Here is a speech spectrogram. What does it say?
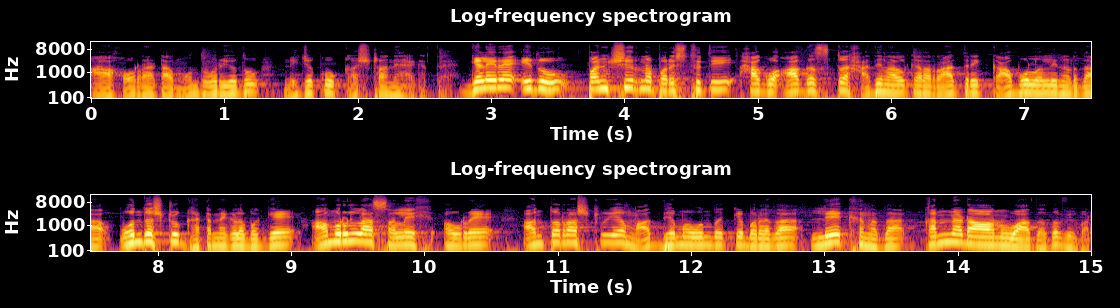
ಆ ಹೋರಾಟ ಮುಂದುವರಿಯೋದು ನಿಜಕ್ಕೂ ಕಷ್ಟನೇ ಆಗುತ್ತೆ. ಗೆಳೆಯರೆ, ಇದು ಪಂಚೀರ್ನ ಪರಿಸ್ಥಿತಿ ಹಾಗೂ ಆಗಸ್ಟ್ ಹದಿನಾಲ್ಕರ ರಾತ್ರಿ ಕಾಬೂಲಲ್ಲಿ ನಡೆದ ಒಂದಷ್ಟು ಘಟನೆಗಳ ಬಗ್ಗೆ ಅಮರುಲ್ಲಾ ಸಲೇಹ್ ಅವರೇ ಅಂತಾರಾಷ್ಟ್ರೀಯ ಮಾಧ್ಯಮವೊಂದಕ್ಕೆ ಬರೆದ ಲೇಖನದ ಕನ್ನಡ ಅನುವಾದದ ವಿವರ.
